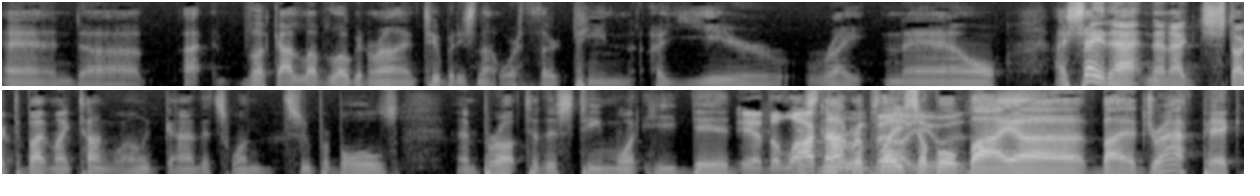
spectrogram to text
And uh, I, look, I love Logan Ryan too, but he's not worth 13 a year right now. I say that, and then I start to bite my tongue. Well, a guy that's won Super Bowls and brought to this team what he did. Yeah, the is locker not room replaceable value is- by a by a draft pick.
